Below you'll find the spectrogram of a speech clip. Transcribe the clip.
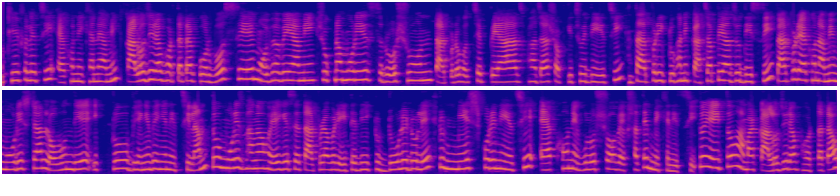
উঠিয়ে ফেলেছি, এখন এখানে আমি কালো জিরা ভর্তাটা করব। সেম ওইভাবেই আমি শুকনা মরিচ, রসুন, তারপরে হচ্ছে পেঁয়াজ ভাজা সবকিছুই দিয়েছি। তারপরে একটুখানি কাঁচা পেঁয়াজও দিচ্ছি। তারপরে এখন আমি মরিচটা লবণ দিয়ে একটু ভেঙে ভেঙে নিচ্ছিলাম। তো মরিচ ভাঙা হয়ে গেছে, তারপরে আবার এইটা দিয়ে একটু ডোলে ডোলে একটু মেশ করে নিয়েছি। এখন এগুলো সব একসাথে মেখে নিচ্ছি। তো এই তো আমার কালো জিরা ভর্তাটাও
